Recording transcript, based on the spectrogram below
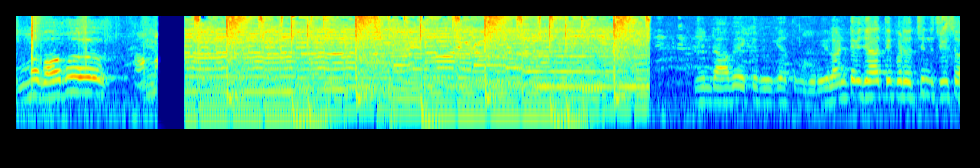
అమ్మ బాబు. నేను రాబోయే ఎక్కడ దూకేస్తాను గురు? ఇలాంటివి జాతి ఇప్పుడు వచ్చింది చూసా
